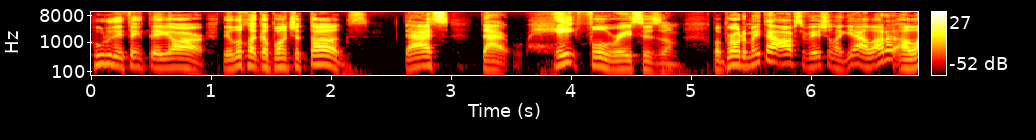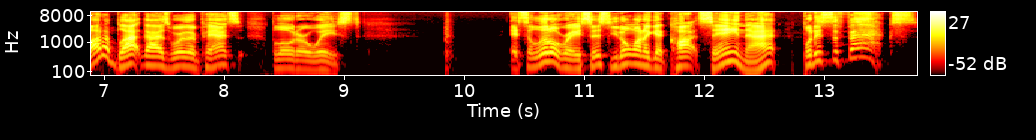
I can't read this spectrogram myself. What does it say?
Who do they think they are? They look like a bunch of thugs. That's that hateful racism. But bro, to make that observation, like, yeah, a lot of a lot of black guys wear their pants below their waist. It's a little racist. You don't want to get caught saying that, but it's the facts.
